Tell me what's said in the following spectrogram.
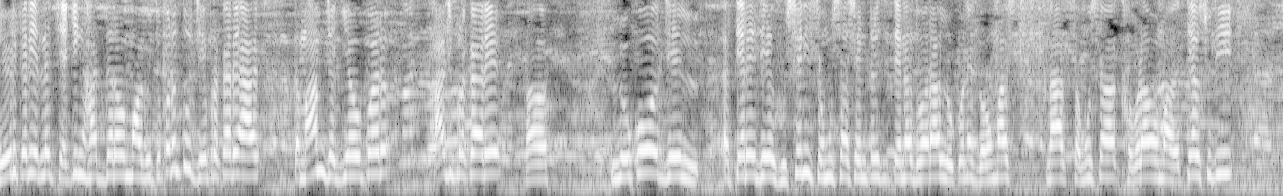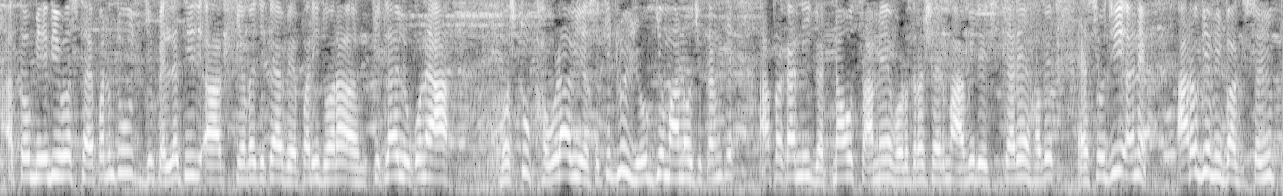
રેડ કરી એટલે ચેકિંગ હાથ ધરવામાં આવ્યું હતું. પરંતુ જે પ્રકારે આ તમામ જગ્યાઓ પર આ જ પ્રકારે લોકો જે અત્યારે જે હુસેની સમોસા સેન્ટર છે તેના દ્વારા લોકોને ગૌમાંસના સમોસા ખવડાવવામાં આવે, અત્યાર સુધી આ તો બે દિવસ થાય, પરંતુ જે પહેલેથી જ આ કહેવાય છે કે આ વેપારી દ્વારા કેટલાય લોકોને આ વસ્તુ ખવડાવી હશે, કેટલું યોગ્ય માનો છો? કારણ કે આ પ્રકારની ઘટનાઓ સામે વડોદરા શહેરમાં આવી રહી છે. ત્યારે હવે એસઓજી અને આરોગ્ય વિભાગ સંયુક્ત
